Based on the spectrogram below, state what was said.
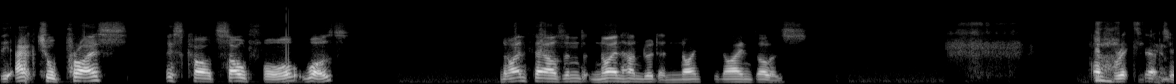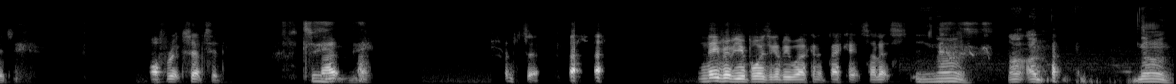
The actual price this card sold for was nine thousand nine hundred and ninety nine dollars. Offer Oh, accepted. Offer accepted. dear me. Neither of you boys are going to be working at Beckett, so let's. No, I, I no.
